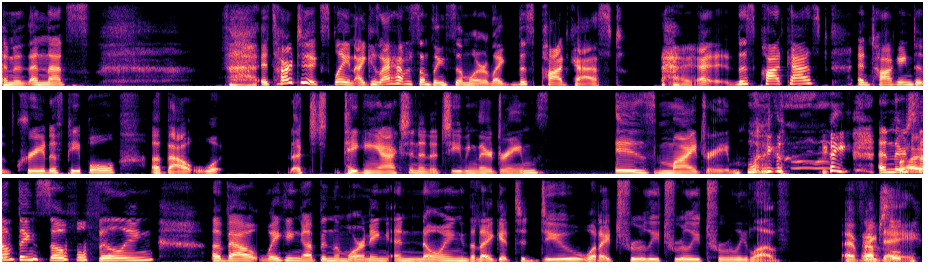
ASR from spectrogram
and, and that's, it's hard to explain because I have something similar like this podcast this podcast and talking to creative people about what uh, taking action and achieving their dreams is my dream like like and there's Right. something so fulfilling about waking up in the morning and knowing that I get to do what I truly truly truly love every day, Absolutely.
